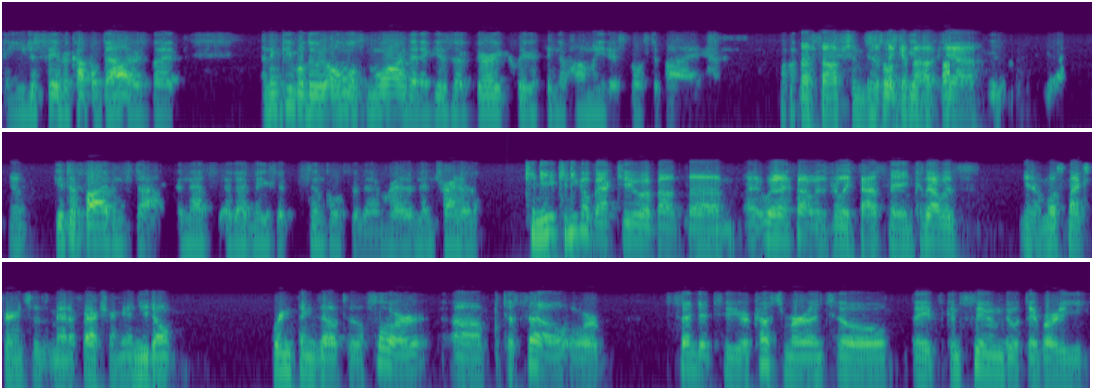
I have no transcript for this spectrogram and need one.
and you just save a couple dollars, but I think people do it almost more that it gives a very clear thing of how many they're supposed to buy. Less options to think to about. yeah. yeah. Yep. Get to five and stop, and that's that makes it simple for them rather than trying to. Can you can you go back to about the what I thought was really fascinating because I was you know most of my experience is manufacturing and you don't bring things out to the floor uh, to sell or send it to your customer until they've consumed what they've already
